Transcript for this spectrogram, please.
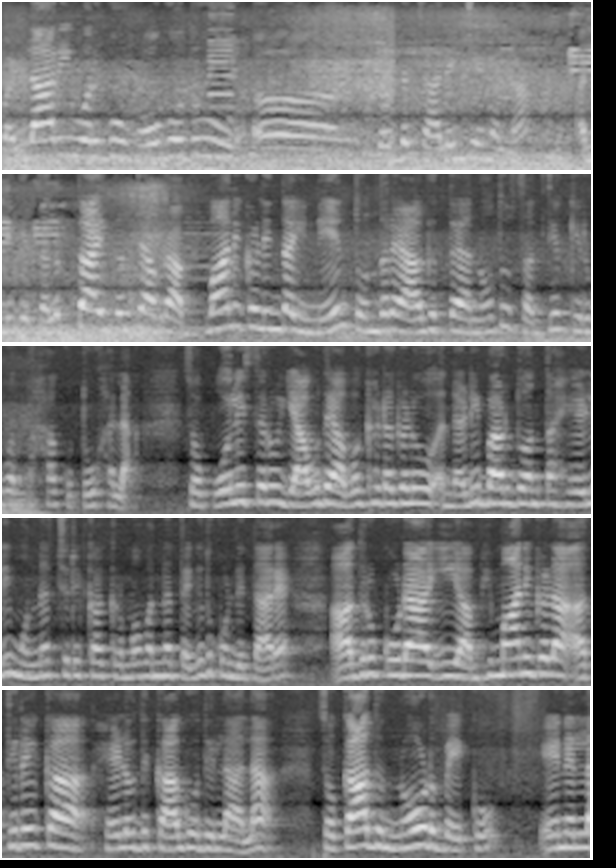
ಬಳ್ಳಾರಿವರೆಗೂ ಹೋಗೋದು ದೊಡ್ಡ ಚಾಲೆಂಜ್ ಏನಲ್ಲ. ಅಲ್ಲಿಗೆ ತಲುಪ್ತಾ ಇದ್ದಂತೆ ಅವರ ಅಭಿಮಾನಿಗಳಿಂದ ಇನ್ನೇನು ತೊಂದರೆ ಆಗುತ್ತೆ ಅನ್ನೋದು ಸದ್ಯಕ್ಕಿರುವಂತಹ ಕುತೂಹಲ. ಸೊ ಪೊಲೀಸರು ಯಾವುದೇ ಅವಘಡಗಳು ನಡಿಬಾರದು ಅಂತ ಹೇಳಿ ಮುನ್ನೆಚ್ಚರಿಕಾ ಕ್ರಮವನ್ನು ತೆಗೆದುಕೊಂಡಿದ್ದಾರೆ. ಆದರೂ ಕೂಡ ಈ ಅಭಿಮಾನಿಗಳ ಅತಿರೇಕ ಹೇಳೋದಕ್ಕಾಗೋದಿಲ್ಲ ಅಲ್ಲ? ಸೊ ಕಾದು ನೋಡಬೇಕು ಏನೆಲ್ಲ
